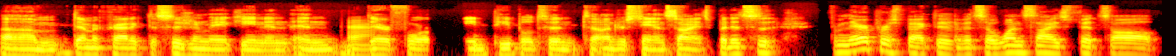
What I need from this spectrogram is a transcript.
um, democratic decision making, and and Yeah. therefore need people to to understand science." But it's from their perspective, it's a one size fits all.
